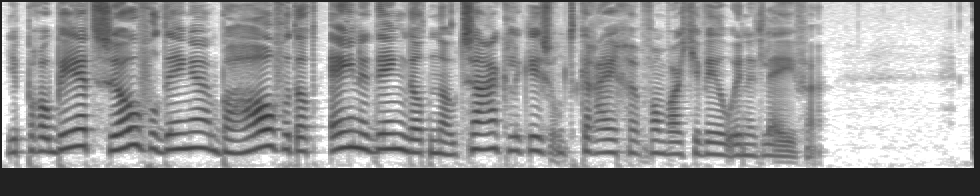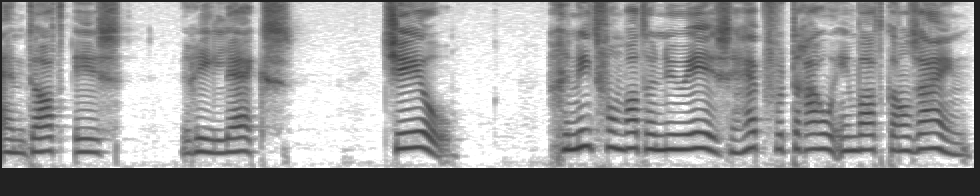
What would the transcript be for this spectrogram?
Je probeert zoveel dingen, behalve dat ene ding dat noodzakelijk is om te krijgen van wat je wil in het leven. En dat is relax, chill. Geniet van wat er nu is. Heb vertrouwen in wat kan zijn.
